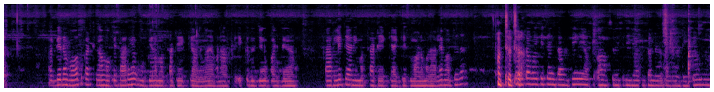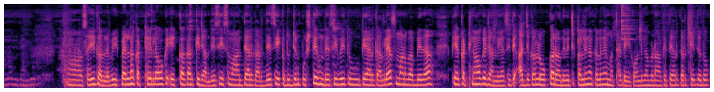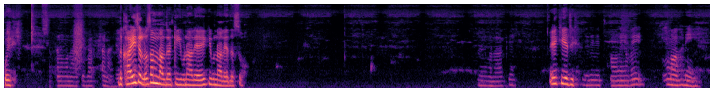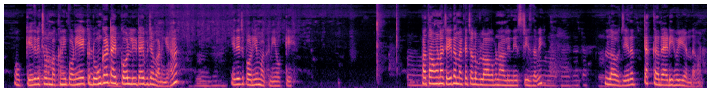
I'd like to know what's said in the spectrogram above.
ਅੱਗੇ ਤਾਂ ਬਹੁਤ ਇਕੱਠੀਆਂ ਹੋ ਕੇ ਸਾਰੀਆਂ ਗੁੱਗੇ ਦਾ ਮੱਥਾ ਟੇਕ ਕੇ ਆਉਂਦੀਆਂ ਆ ਬਣਾ ਕੇ। ਇੱਕ ਦੂਜੇ ਨੂੰ ਪੁੱਛਦੀਆਂ ਕਰ ਲਈ ਤਿਆਰੀ ਮੱਥਾ ਟੇਕ ਕੇ ਅੱਗੇ ਸਮਾਨ ਬਣਾ ਲਿਆ ਬਾਬੇ ਦਾ? ਅੱਛਾ ਅੱਛਾ। ਤਾਂ ਕੋਈ ਕਿਸੇ ਨੂੰ ਦੱਸਦੀ ਨਹੀਂ ਆਪ- ਆਪਸ ਵਿੱਚ ਦੀ ਜਾ ਕੇ ਕੱਲਿਆਂ ਕੱਲਿਆਂ ਟੇਕ ਕੇ ਆਉਂਦੀਆਂ ਹਨਾ ਵੀ ਜਾਂਦੇ ਹਾਂ ਸਹੀ ਗੱਲ ਹੈ ਵੀ ਪਹਿਲਾਂ ਇਕੱਠੇ ਲੋਕ ਏਕਾ ਕਰਕੇ ਜਾਂਦੇ ਸੀ ਸਮਾਨ ਤਿਆਰ ਕਰਦੇ ਸੀ ਇੱਕ ਦੂਜੇ ਨੂੰ ਪੁੱਛਦੇ ਹੁੰਦੇ ਸੀ ਬਈ ਤੂੰ ਤਿਆਰ ਕਰ ਲਿਆ ਸਮਾਨ ਬਾਬੇ ਦਾ ਫਿਰ ਇਕੱਠੀਆਂ ਹੋ ਕੇ ਜਾਂਦੀਆਂ ਸੀ। ਤੇ ਅੱਜ ਕੱਲ ਲੋਕ ਘਰਾਂ ਦੇ ਵਿੱਚ ਕੱਲੀਆਂ ਕੱਲੀਆਂ ਮੱਥਾ ਟੇਕ ਆਉਂਦੀਆਂ ਬਣਾ ਕੇ ਤਿਆਰ ਕਰਕੇ ਜਦੋਂ ਕੋਈ ਦਿਖਾਈ ਚੱਲੋ ਸਾਨੂੰ ਨਾਲ ਦਾ ਕੀ ਬਣਾ ਲਿਆ ਇਹ ਕੀ ਬਣਾ ਲਿਆ ਦੱਸੋ। ਇਹ ਕੀ ਹੈ ਜੀ? ਇਹਦੇ ਵਿੱਚ ਪਾਉਣੀ ਹੈ ਬਈ ਮੱਖਣੀ। ਓਕੇ ਇਹਦੇ ਵਿੱਚ ਹੁਣ ਮੱਖਣੀ ਪਾਉਣੀ ਹੈ। ਇੱਕ ਡੋਂਗਾ ਟਾਈਪ ਕੋਲੀ ਟਾਈਪ ਜਿਹਾ ਬਣ ਗਿਆ ਹਨਾ? ਇਹਦੇ ਚ ਪਾਉਣੀ ਹੈ ਮੱਖਣੀ ਓਕੇ ਪਤਾ ਹੋਣਾ ਚਾਹੀਦਾ ਮੈਂ ਕਿਹਾ ਚਲੋ ਵਲੌਗ ਬਣਾ ਲੈਨੇ ਇਸ ਚੀਜ਼ ਦਾ ਵੀ। ਲਓ ਜੀ ਇਹਦਾ ਢੱਕਣ ਰੈਡੀ ਹੋਈ ਜਾਂਦਾ ਹੁਣ।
